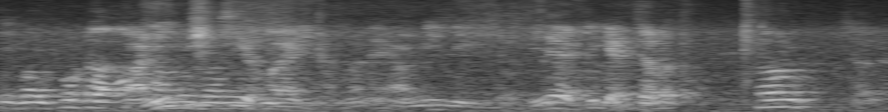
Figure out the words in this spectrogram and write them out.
এই গল্পটা বানিয়ে দিচ্ছি। হয় না মানে আমি লিখব। দিয়ে ঠিক আছে চলো। চল। চলো।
